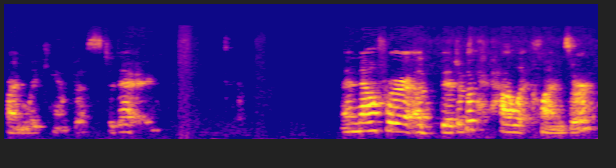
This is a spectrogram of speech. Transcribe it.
friendly campus today. And now for a bit of a palate cleanser.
